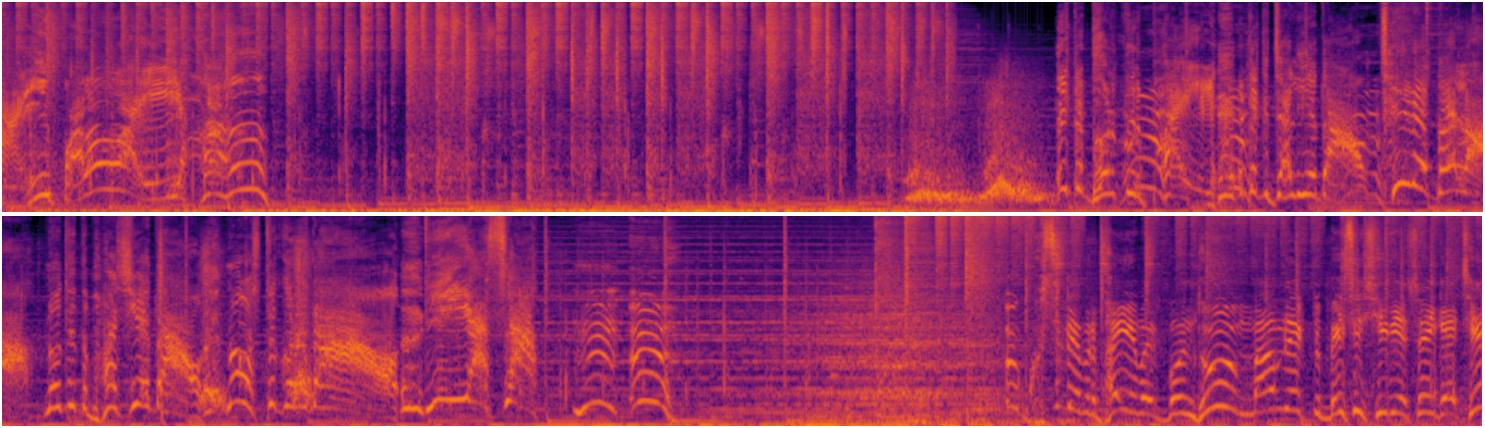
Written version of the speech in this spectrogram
আই পালাই! এটা ধরতির ফাইল। এটাকে জ্বালিয়ে দাও। ছিঁড়ে ফেলো। নদীতে ভাসিয়ে দাও। নষ্ট করে দাও। ইয়াসা! খুশিদেবের ভাই, আমার বন্ধু। মামলা একটু বেশি সিরিয়াস হয়ে গেছে।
